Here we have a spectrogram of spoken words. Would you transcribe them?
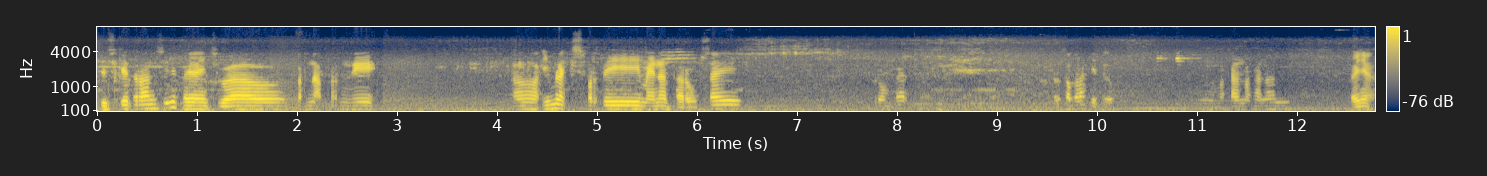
Di sekitaran sini banyak yang jual pernak-pernik uh, imlek seperti mainan barongsai trompet terus apa lagi tuh makan makanan. Banyak.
